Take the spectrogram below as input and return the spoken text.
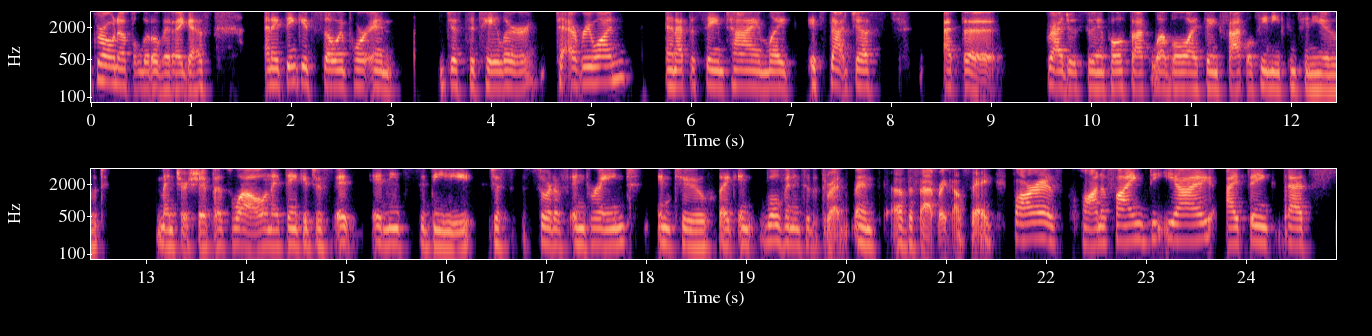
grown up a little bit, I guess. And I think it's so important just to tailor to everyone. And at the same time, like it's not just at the graduate student postdoc level. I think faculty need continued mentorship as well. And i think it just it it needs to be just sort of ingrained into like in, woven into the thread and of the fabric i'll say. Far as quantifying dei i think that's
